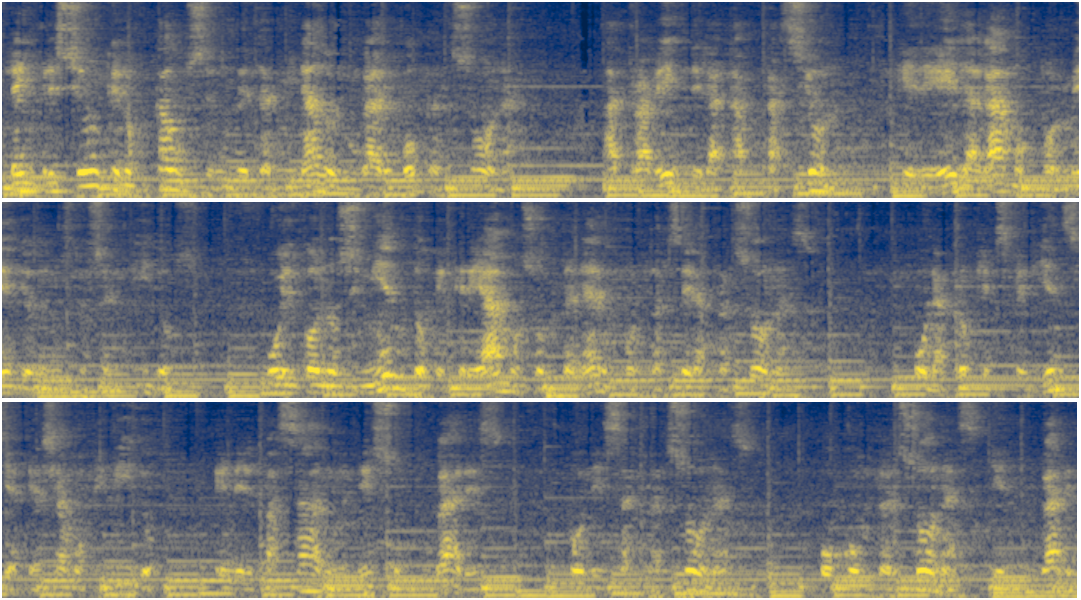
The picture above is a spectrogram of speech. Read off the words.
La impresión que nos cause un determinado lugar o persona a través de la captación que de él hagamos por medio de nuestros sentidos o el conocimiento que creamos obtener por terceras personas o la propia experiencia que hayamos vivido en el pasado en esos lugares con esas personas o con personas en lugares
